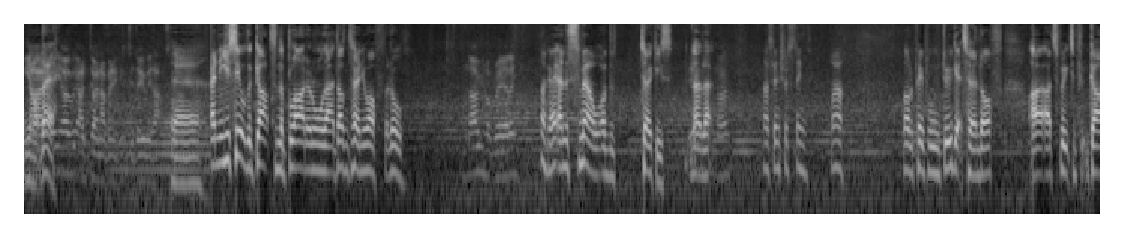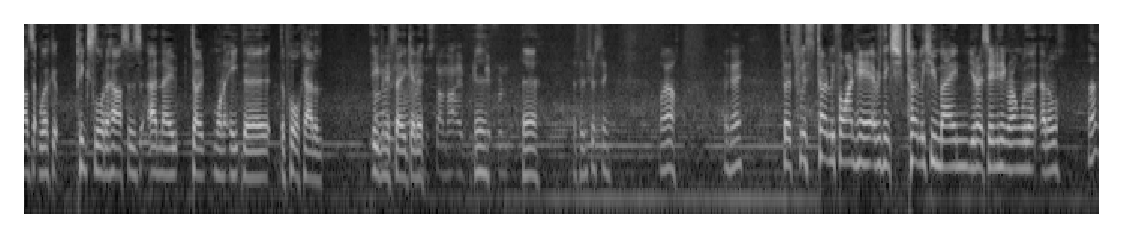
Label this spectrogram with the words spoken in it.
you're no, not there. I, I don't have anything to do with that. so- Yeah. And you see all the guts and the blood and all that. It doesn't turn you off at all. No, not really. Okay. And the smell of the turkeys. Yeah, no, that, no. That's interesting. Wow. A lot of people do get turned off. I, I'd speak to guards that work at pig slaughterhouses and they don't want to eat the, the pork out of, even if they I get a. understand that everybody's Yeah. different. Yeah, that's interesting. Wow. Okay. So it's, it's totally fine here. Everything's totally humane. You don't see anything wrong with it at all. No?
